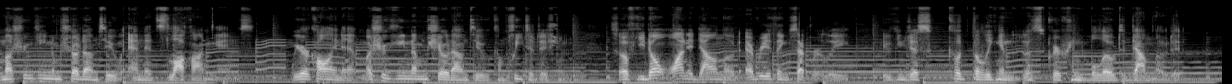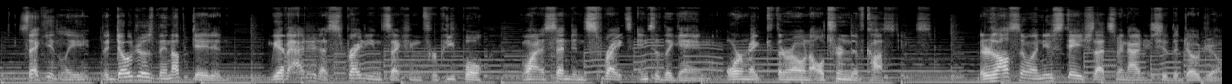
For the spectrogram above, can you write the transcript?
Mushroom Kingdom Showdown 2 and its lock-on games. We are calling it Mushroom Kingdom Showdown 2 Complete Edition. So if you don't want to download everything separately, you can just click the link in the description below to download it. Secondly, the dojo's been updated. We have added a spriting section for people want to send in sprites into the game or make their own alternative costumes. There's also a new stage that's been added to the dojo.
